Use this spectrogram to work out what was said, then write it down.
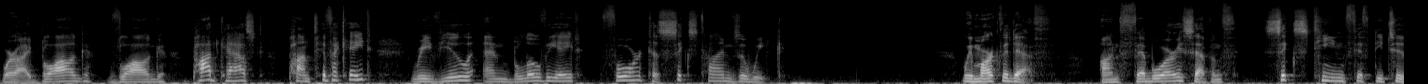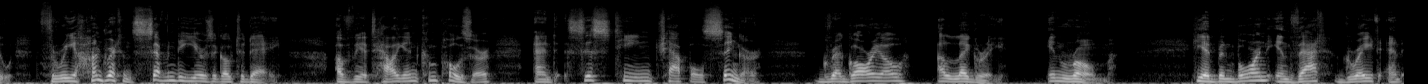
where I blog, vlog, podcast, pontificate, review, and bloviate four to six times a week. We mark the death on February 7th, 1652, 370 years ago today, of the Italian composer and Sistine Chapel singer Gregorio Allegri in Rome. He had been born in that great and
